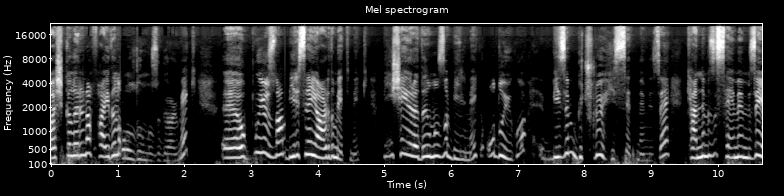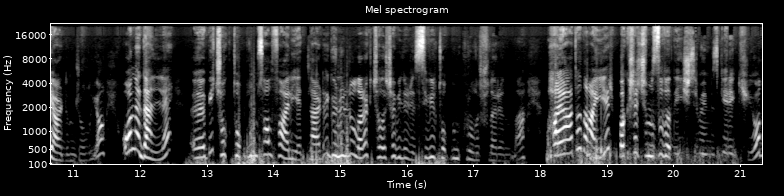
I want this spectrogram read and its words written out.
başkalarına faydalı olduğumuzu görmek. E, bu yüzden birisine yardım etmek, bir işe yaradığımızı bilmek, o duygu bizim güçlü hissetmemize, kendimizi sevmemize yardımcı oluyor. O nedenle e, birçok toplumsal faaliyetlerde gönüllü olarak çalışabiliriz. Sivil toplum kuruluşlarında. Hayata dair bakış açımızı da değiştirmemiz gerekiyor.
